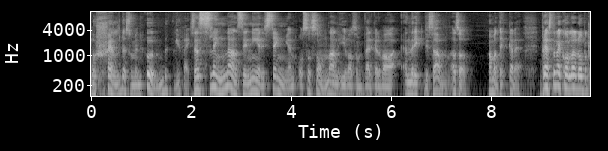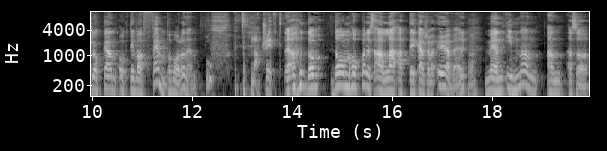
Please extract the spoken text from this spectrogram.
Och skällde som en hund. Gud, vad äckligt. Sen slängde han sig ner i sängen och så somnade han i vad som verkade vara en riktig sömn. Alltså, han bara däckade. Prästerna kollade då på klockan och det var fem på morgonen. Nattskift. Ja, de, de hoppades alla att det kanske var över. Men innan han, alltså,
